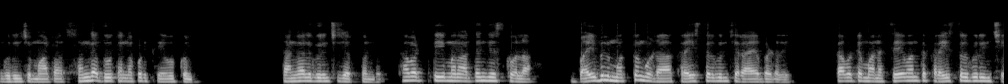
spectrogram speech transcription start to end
గురించి మాట్లాడు సంఘ దూత అన్నప్పుడు సేవకులు. సంఘాల గురించి చెప్తుండ్రు కాబట్టి మనం అర్థం చేసుకోవాలా? బైబిల్ మొత్తం కూడా క్రైస్తవుల గురించి రాయబడది కాబట్టి మన సేవ అంతా క్రైస్తవుల గురించి.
